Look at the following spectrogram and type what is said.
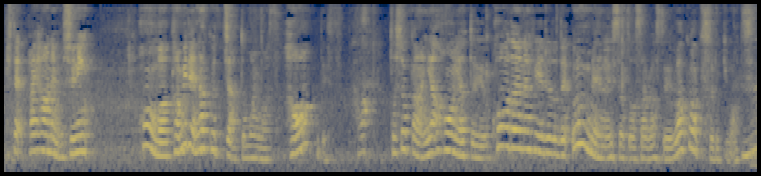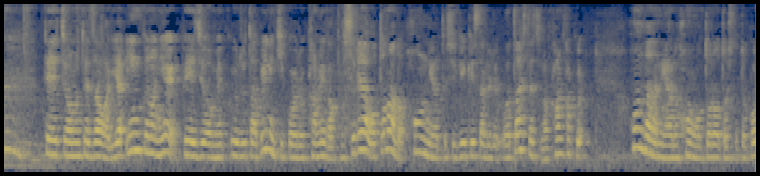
そしてパイハーネーム主任。本は紙でなくっちゃと思います。はわです図書館や本屋という広大なフィールドで運命の一冊を探すというワクワクする気持ち、丁重の手触りやインクの匂いページをめくるたびに聞こえる紙が擦れ合う音など本によって刺激される私たちの感覚。本棚にある本を取ろうとしたとこ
